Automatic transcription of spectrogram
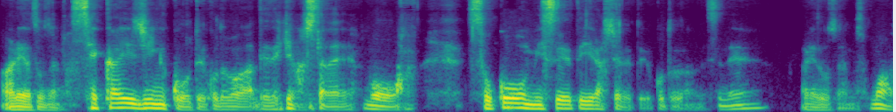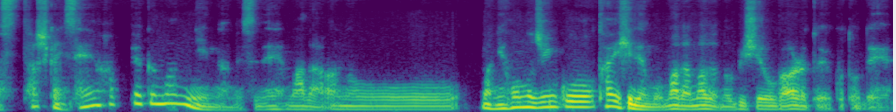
ありがとうございます。世界人口という言葉が出てきましたね。もう、そこを見据えていらっしゃるということなんですね。ありがとうございます。まあ、確かに1800万人なんですね。まだ、あのまあ、日本の人口対比でもまだまだ伸びしろがあるということで、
